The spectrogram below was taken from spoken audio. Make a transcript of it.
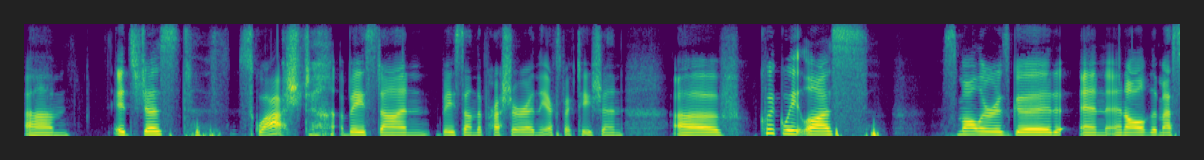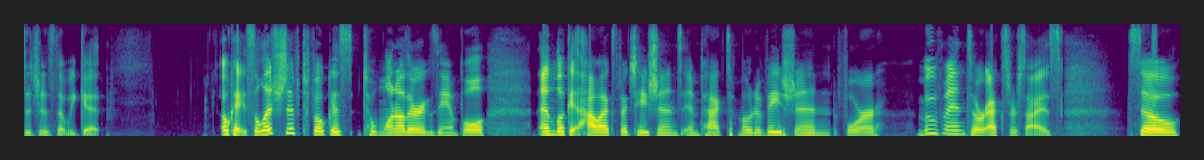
um, it's just squashed based on based on the pressure and the expectation of quick weight loss, smaller is good, and and all of the messages that we get. Okay, so let's shift focus to one other example and look at how expectations impact motivation for movement or exercise. So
